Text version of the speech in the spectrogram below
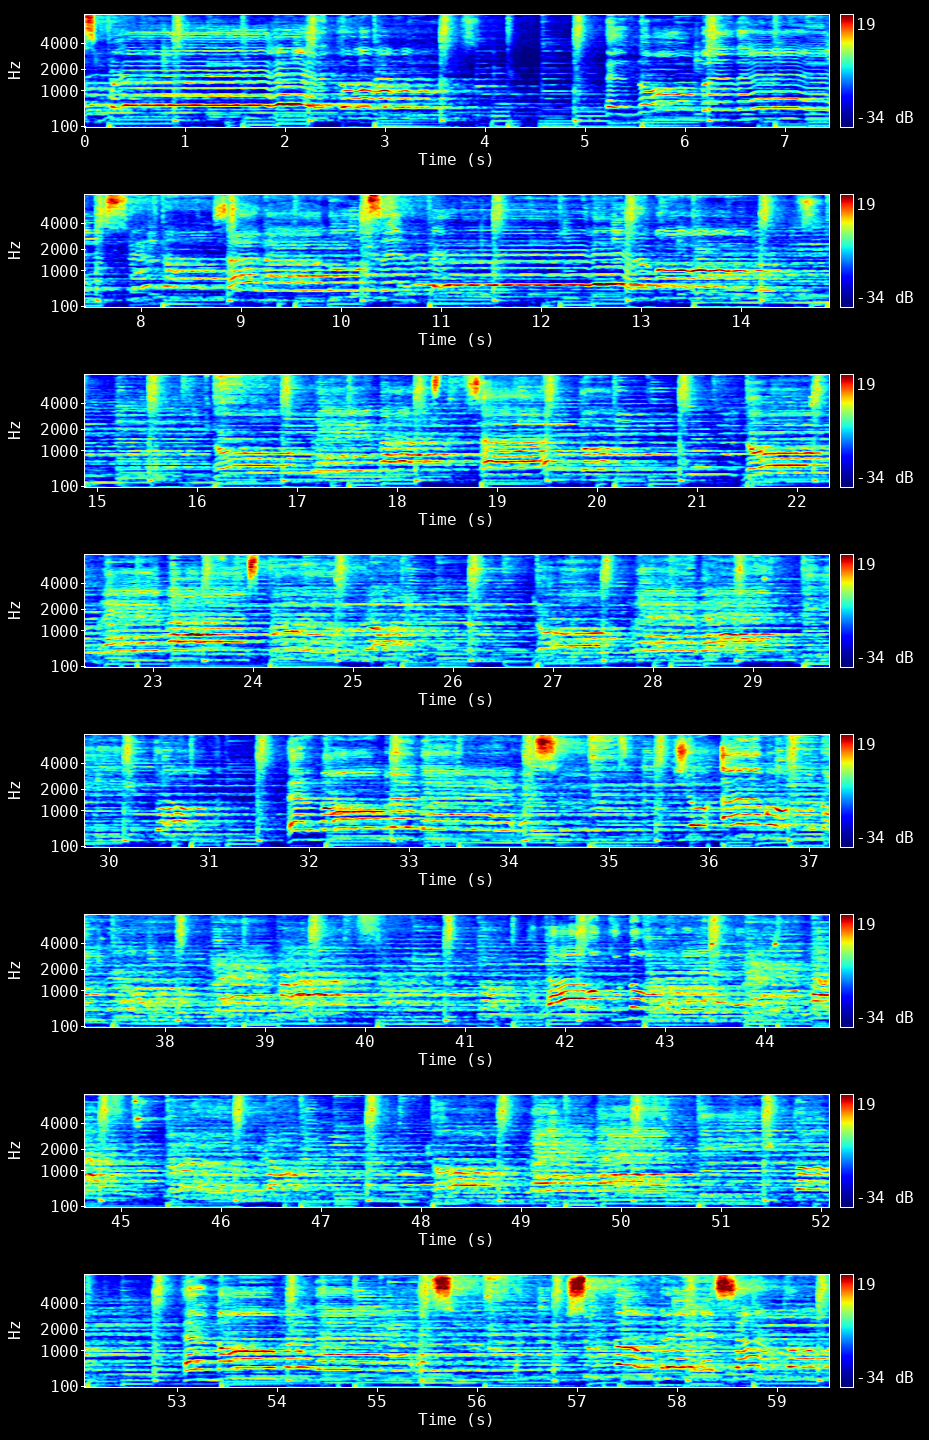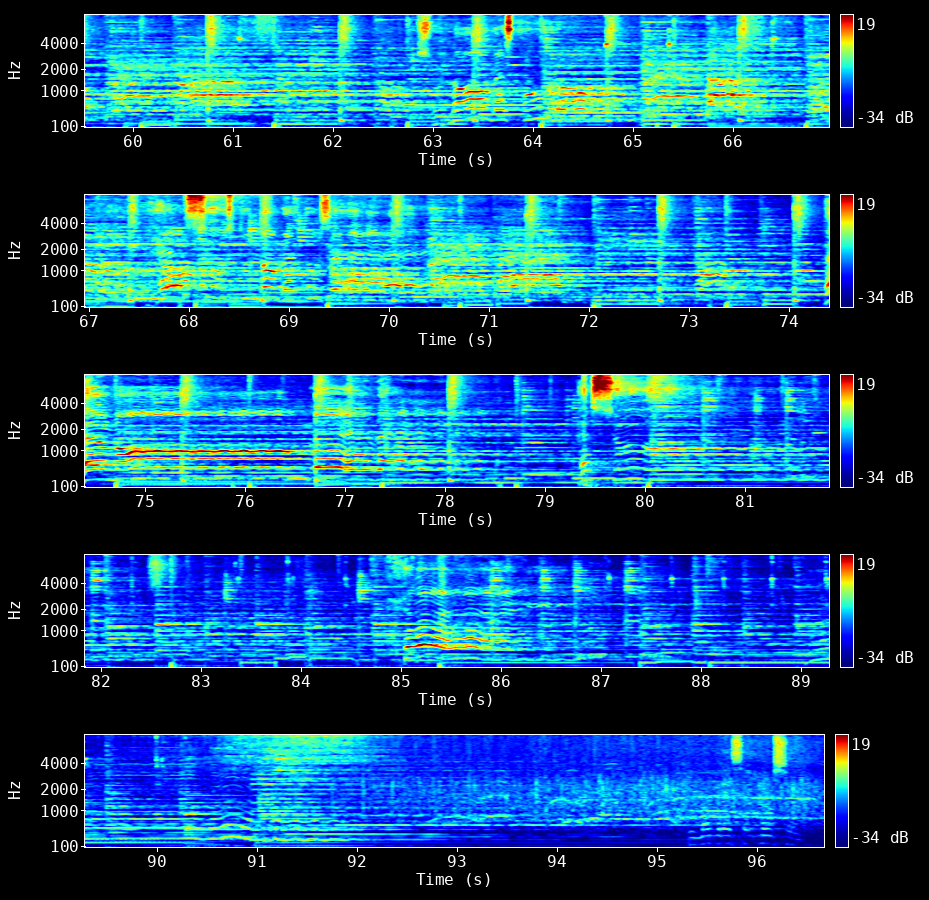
was well. santo. Su nombre es puro. Jesús, tu nombre, tu ser. El nombre de Jesús. Jesús. Tu nombre es hermoso.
